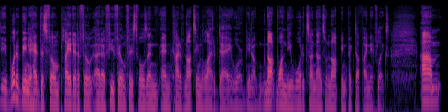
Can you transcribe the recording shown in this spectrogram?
it would have been had this film played at a film at a few film festivals and and kind of not seen the light of day, or you know, not won the award at Sundance, or not been picked up by Netflix. Um,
